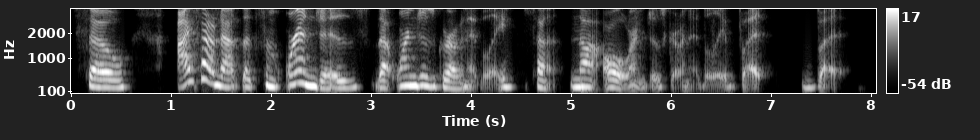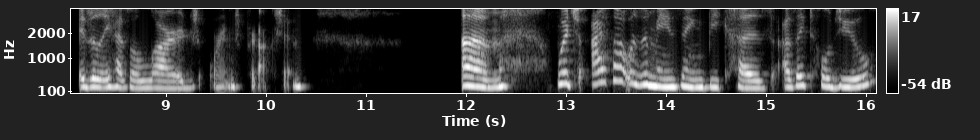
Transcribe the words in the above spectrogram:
So I found out that some oranges, that oranges grow in Italy. So not all oranges grow in Italy, but but Italy has a large orange production. Um, which I thought was amazing because as I told you,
